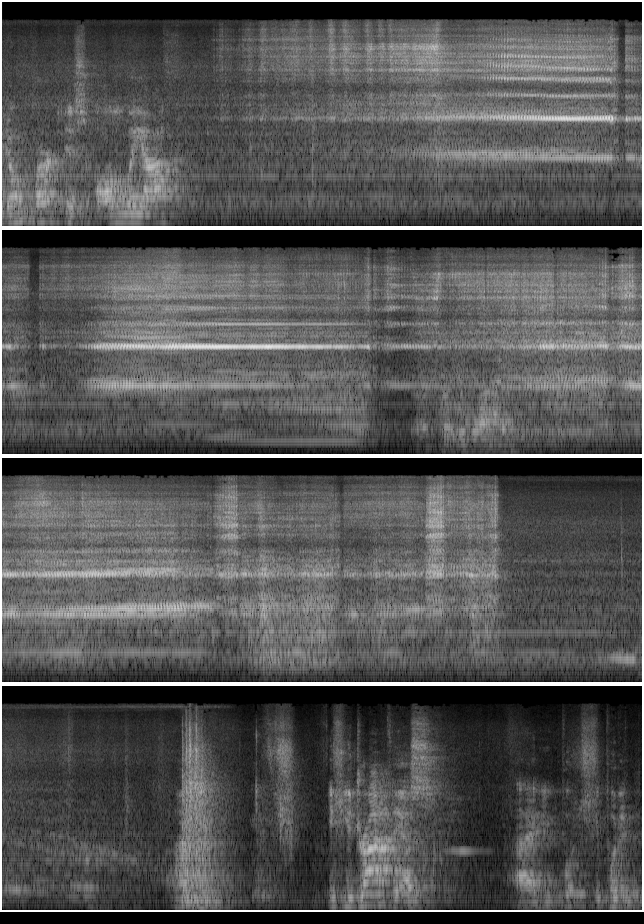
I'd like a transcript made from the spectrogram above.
I don't park this all the way off. I'll tell you why. Um, If you drop this, uh, you put, you put a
